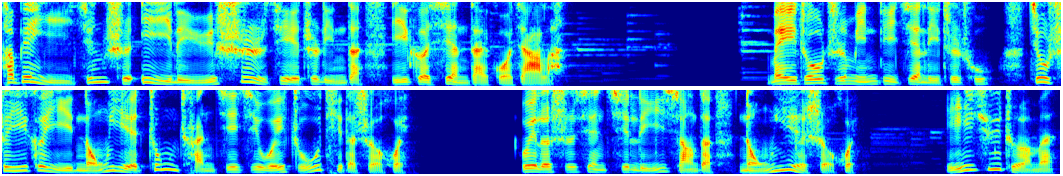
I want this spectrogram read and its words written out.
它便已经是屹立于世界之林的一个现代国家了。美洲殖民地建立之初，就是一个以农业中产阶级为主体的社会。为了实现其理想的农业社会，移居者们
